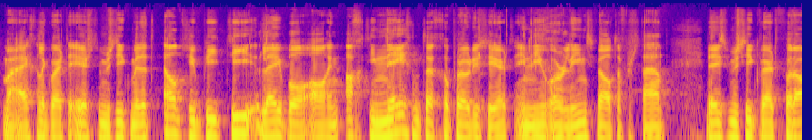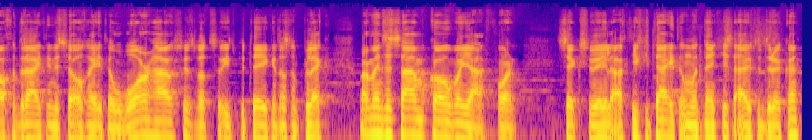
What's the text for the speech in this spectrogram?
Maar eigenlijk werd de eerste muziek met het LGBT-label al in 1890 geproduceerd. In New Orleans wel te verstaan. Deze muziek werd vooral gedraaid in de zogeheten warhouses. Wat zoiets betekent als een plek waar mensen samenkomen ja, voor seksuele activiteit, om het netjes uit te drukken.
